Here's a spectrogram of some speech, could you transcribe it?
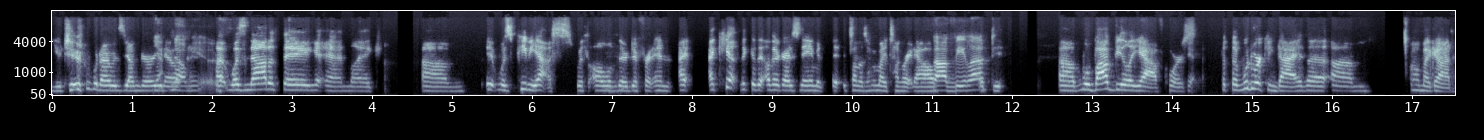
YouTube when I was younger, yeah, you know, no, it was not a thing. And like, um, it was PBS with all of their different, and I, I can't think of the other guy's name. It, it's on the tip of my tongue right now. Bob Vila. The, um, well, Bob Vila, yeah, of course. Yeah. But the woodworking guy, the, um, oh my God,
